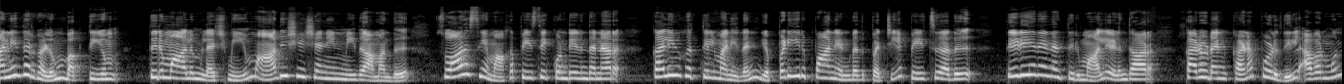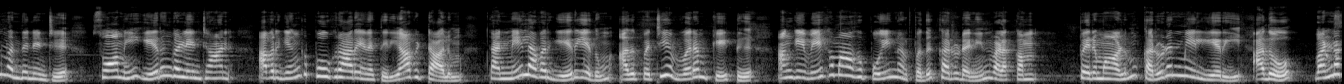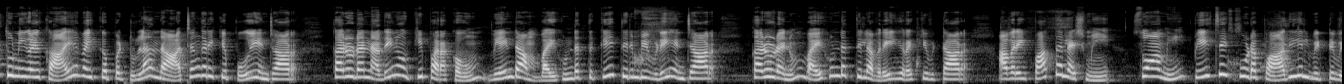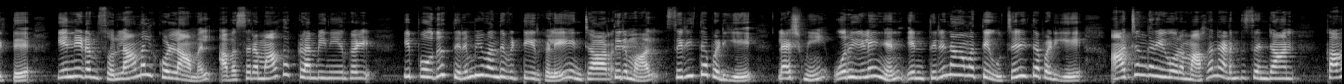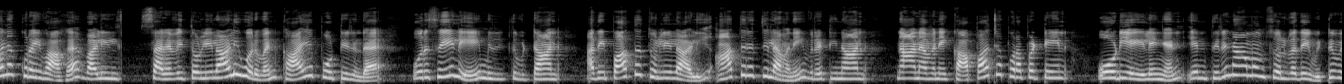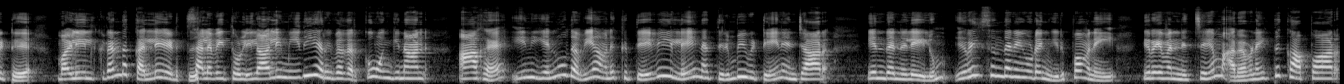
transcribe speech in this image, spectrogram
மனிதர்களும் பக்தியும் திருமாலும் லட்சுமியும் ஆதிசேஷனின் மீது அமர்ந்து சுவாரஸ்யமாக பேசிக் கொண்டிருந்தனர். கலியுகத்தில் மனிதன் எப்படி இருப்பான் என்பது பற்றிய பேச்சு அது. திடீரென திருமால் எழுந்தார். கருடன் கணப்பொழுதில் அவர் முன் வந்து நின்று சுவாமி ஏறுங்கள் என்றான். அவர் எங்கு போகிறார் என தெரியாவிட்டாலும் தன்மேல் அவர் ஏறியதும் அது பற்றிய விவரம் கேட்டு அங்கே வேகமாக போய் நிற்பது கருடனின் வழக்கம். பெருமாளும் கருடன் மேல் ஏறி அதோ வண்ணத் துணிகள் காய வைக்கப்பட்டுள்ள அந்த ஆற்றங்கரைக்கு போய் என்றார். கருடன் அதை நோக்கி பறக்கவும் வேண்டாம் வைகுண்டத்துக்கே திரும்பிவிடு என்றார். கருடனும் வைகுண்டத்தில் அவரை இறக்கிவிட்டார். அவரை பார்த்த லட்சுமி சுவாமி பேச்சை கூட பாதியில் விட்டுவிட்டு என்னிடம் சொல்லாமல் கொள்ளாமல் அவசரமாக கிளம்பினீர்கள். இப்போது திரும்பி வந்து விட்டீர்களே என்றார். திருமால் சிரித்தபடியே லட்சுமி ஒரு இளைஞன் என் திருநாமத்தை உச்சரித்தபடியே ஆற்றங்கரையோரமாக நடந்து சென்றான். கவனக்குறைவாக வழியில் சலவை தொழிலாளி ஒருவன் காய போட்டிருந்த ஒரு சேலையை மிதித்து விட்டான். அதை பார்த்த தொழிலாளி ஆத்திரத்தில் அவனை விரட்டினான். நான் அவனை காப்பாற்ற புறப்பட்டேன். ஓடிய இளைஞன் என் திருநாமம் சொல்வதை விட்டுவிட்டு வழியில் கிடந்த கல்லை எடுத்து சலவை தொழிலாளி மீது எறிவதற்கு ஒங்கினான் ஆக இனி என் உதவி அவனுக்கு தேவையில்லை என திரும்பிவிட்டேன் என்றார். எந்த நிலையிலும் இறை சிந்தனையுடன் இருப்பவனை இறைவன் நிச்சயம் அரவணைத்து காப்பார்.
